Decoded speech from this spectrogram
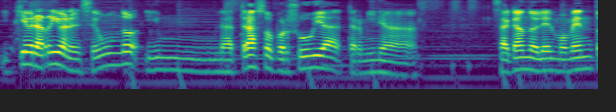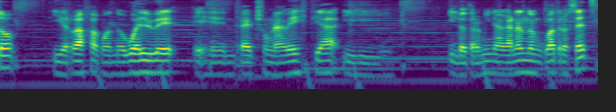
y quiebra arriba en el segundo y un atraso por lluvia termina sacándole el momento y Rafa cuando vuelve eh, entra hecho una bestia y, y, lo termina ganando en 4 sets.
